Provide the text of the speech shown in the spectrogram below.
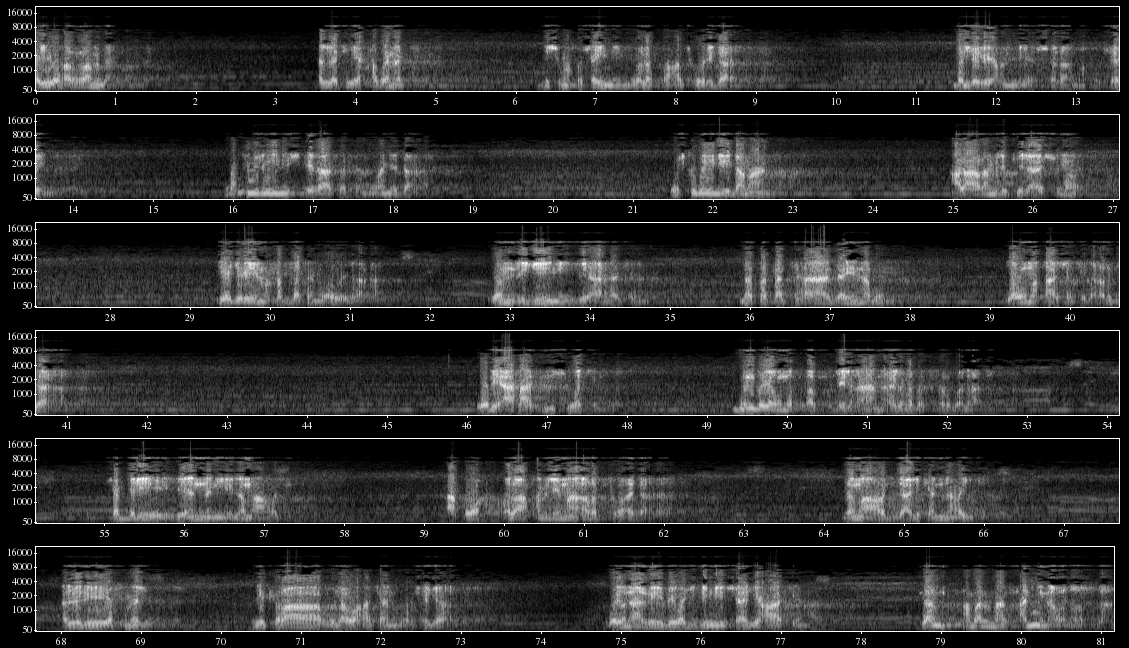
أيها الرملة التي حضنت جسم حسين ولفعته رداء. بلغي عني السلام حسين. واحمليني استغاثة ونداء. واسكبيني دمعا على رملك الأسمر. يجري محبة وولاء. وامزجيني بآهة نطقتها زينب يوم قاست الأرجاء وبآهات نسوة. منذ يوم الطفل الآن ألهبت كربلاء. خبري بأنني لم أعد. أقوى ولا حمل ما أردت أداء لم أعد ذلك النعي الذي يحمل ذكراه لوعة وشجاعة ويناغي بوجهه شاجعات. كم عملنا الحنين والأصبح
